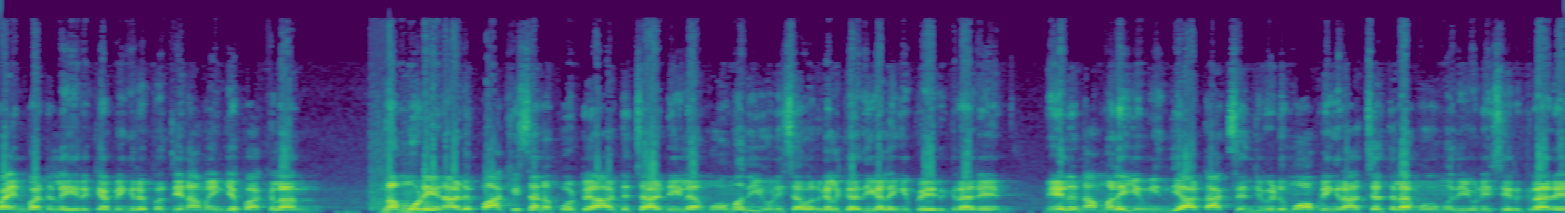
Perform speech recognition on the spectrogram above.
பயன்பாட்டில் இருக்கு அப்படிங்கிற பத்தி நாம இங்கே பார்க்கலாம். நம்முடைய நாடு பாகிஸ்தானை போட்டு அடிச்ச அடியில் முகமது யூனிஸ் அவர்கள் கதி கலங்கி போயிருக்கிறாரு. மேலும் நம்மளையும் இந்தியா அட்டாக் செஞ்சு விடுமோ அப்படிங்கிற அச்சத்தில் முகமது யூனிஸ் இருக்கிறாரு.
